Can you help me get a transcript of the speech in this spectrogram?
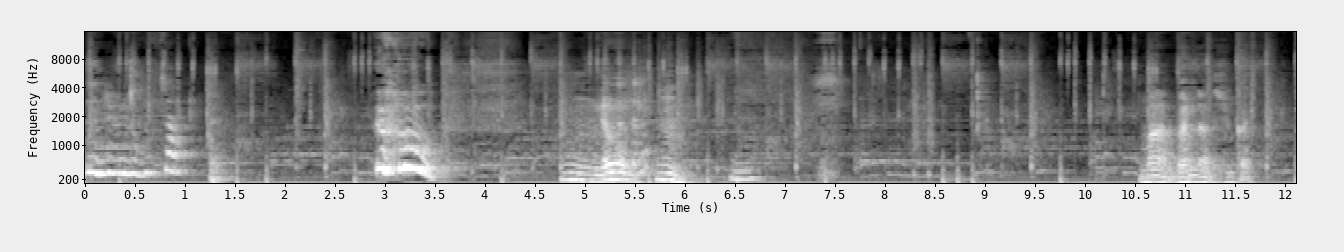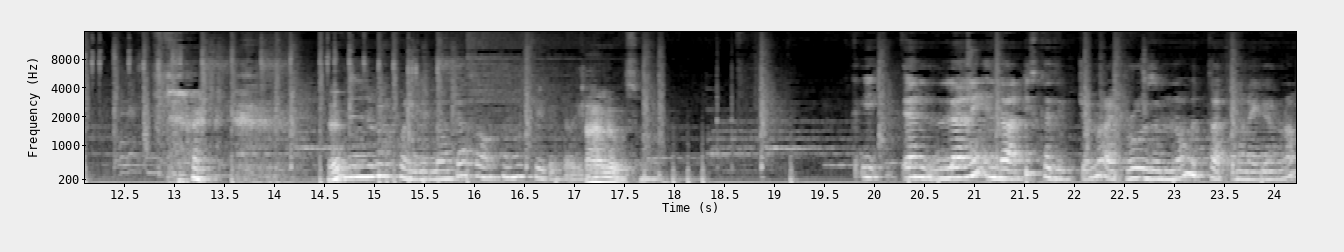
ዝንጅብሉ ብቻ እኮ ነው የበላው ኧረ በስመ አብ። ለእኔ እንደ አዲስ ከዚህ ብትጀምር አይ ሮዝም ነው የምታውቀው ነገር ነው።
